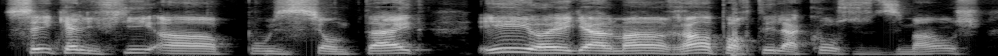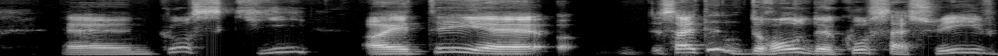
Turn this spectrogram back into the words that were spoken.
s'est qualifié en position de tête et a également remporté la course du dimanche. une course qui a été, ça a été une drôle de course à suivre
